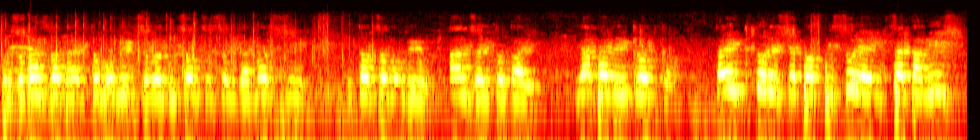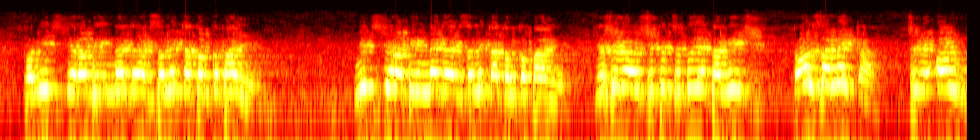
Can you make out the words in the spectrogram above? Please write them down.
Proszę Państwa, tak jak to mówił przewodniczący Solidarności i to co mówił Andrzej tutaj, ja powiem krótko. Ten, który się podpisuje i chce tam iść, to nic nie robi innego jak zamyka tą kopalnię. Nic nie robi innego jak zamyka tą kopalnię. Jeżeli on się decyduje tam iść, to on zamyka. Czyli on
